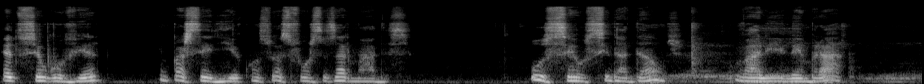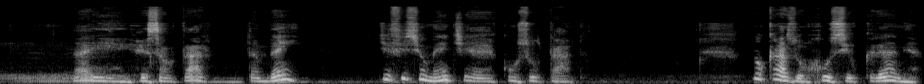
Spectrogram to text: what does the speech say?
é do seu governo em parceria com suas forças armadas. Os seus cidadãos, vale lembrar né, e ressaltar também, dificilmente é consultado. No caso Rússia e Ucrânia,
